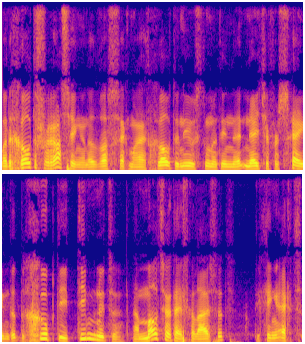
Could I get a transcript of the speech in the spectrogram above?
Maar de grote verrassing, en dat was zeg maar het grote nieuws toen het in Nature verscheen, dat de groep die 10 minuten naar Mozart heeft geluisterd, die ging echt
